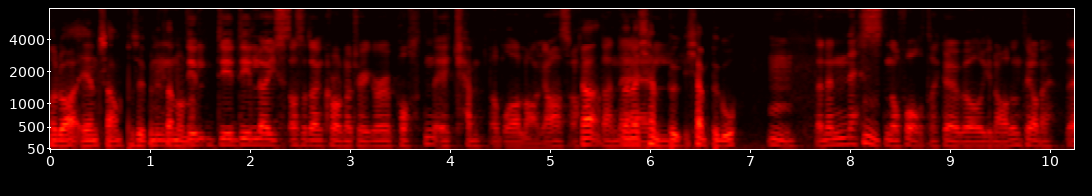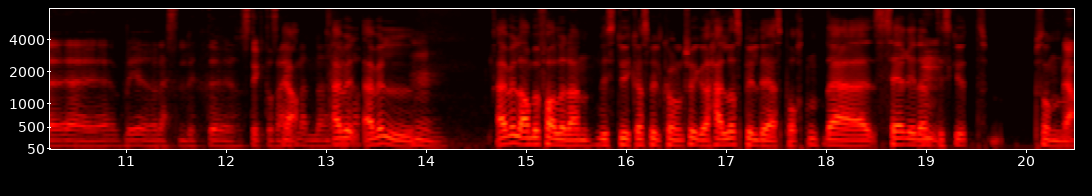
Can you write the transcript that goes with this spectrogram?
når du har én skjerm på Super Nintendo. Mm, de, de, de løs, altså Den Chrono Trigger-porten er kjempebra laga. Altså. Ja, den er kjempe, kjempegod. Mm, den er nesten å foretrekke over originalen, til og med. Det blir nesten litt uh, stygt å si, Ja. men uh, Jeg vil, jeg, vil, jeg vil anbefale den hvis du ikke har spilt Chrono Trigger. Heller spill DS-porten. Det er, ser identisk ut. Sånn Mm. Ja.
